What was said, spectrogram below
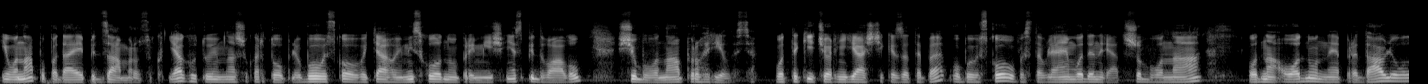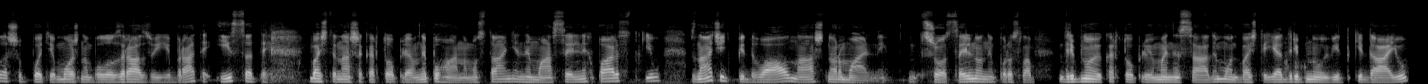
і вона попадає під заморозок. Як готуємо нашу картоплю? Обов'язково витягуємо із холодного приміщення, з підвалу, щоб вона прогрілася. От такі чорні ящики за тебе обов'язково виставляємо в один ряд, щоб вона одна одну не придавлювала, щоб потім можна було зразу її брати і садити. Бачите, наша картопля в непоганому стані, нема сильних паростків, значить підвал наш нормальний, що сильно не поросла. Дрібною картоплею ми не садимо. От бачите, я дрібну відкидаю.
